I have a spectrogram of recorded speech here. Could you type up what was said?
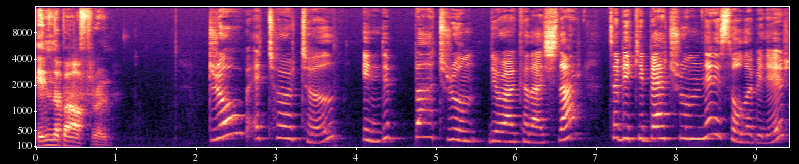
in the bathroom. Draw a turtle in the bathroom diyor arkadaşlar. Tabii ki bathroom neresi olabilir?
